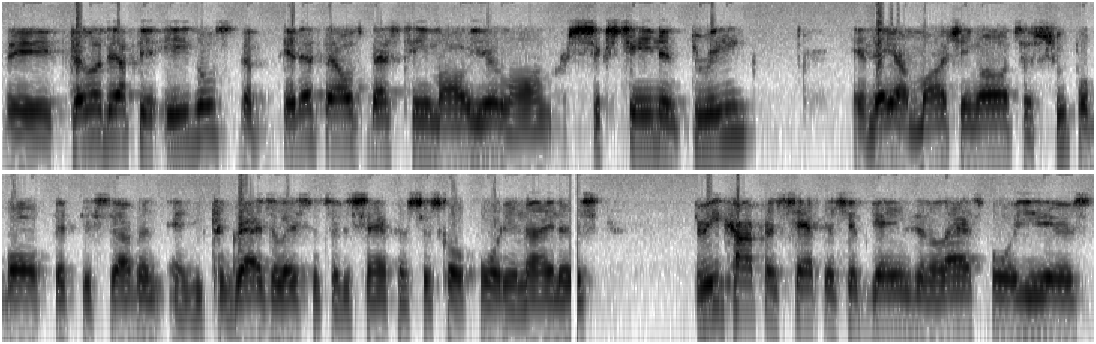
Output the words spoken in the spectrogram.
the Philadelphia Eagles, the NFL's best team all year long, are 16 and 3, and they are marching on to Super Bowl 57. And congratulations to the San Francisco 49ers. Three conference championship games in the last four years.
